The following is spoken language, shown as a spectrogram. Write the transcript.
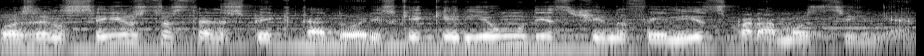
os anseios dos telespectadores que queriam um destino feliz para a mocinha.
